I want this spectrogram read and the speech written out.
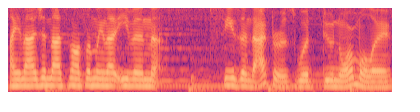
I imagine that's not something that even seasoned actors would do normally.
